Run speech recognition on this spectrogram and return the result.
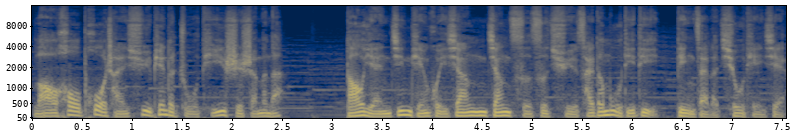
老后破产续篇的主题是什么呢？导演金田惠香将此次取材的目的地定在了秋田县。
